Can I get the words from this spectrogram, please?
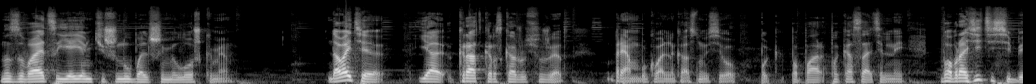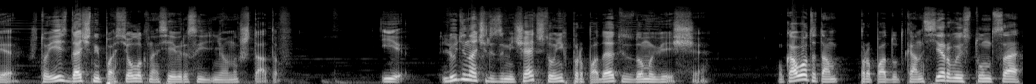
называется «Я ем тишину большими ложками». Давайте я кратко расскажу сюжет. Прям буквально коснусь его по, по, касательной. Вообразите себе, что есть дачный поселок на севере Соединенных Штатов. И люди начали замечать, что у них пропадают из дома вещи. У кого-то там пропадут консервы из тунца,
